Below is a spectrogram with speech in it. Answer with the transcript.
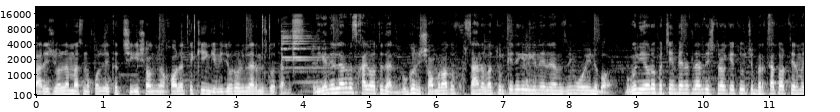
parij yo'llanmasini qo'lga kiritishiga ishongan holatda keyingi videoroliklarimizga o'tamiz. Legionerlarimiz hayotidan bugun shomurodov husanov va turkiyadagi legionerlarimizning o'yini bor. Bugun yevropa chempionatlarida ishtirok etuvchi bir qator terma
